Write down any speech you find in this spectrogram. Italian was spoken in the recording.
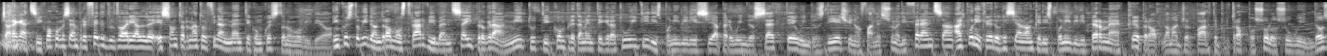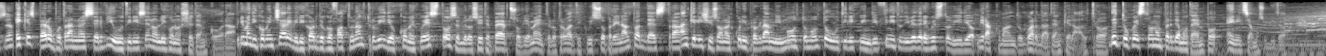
Ciao ragazzi, qua come sempre Fede Tutorial e sono tornato finalmente con questo nuovo video. In questo video andrò a mostrarvi ben 6 programmi, tutti completamente gratuiti, disponibili sia per Windows 7, Windows 10, non fa nessuna differenza. Alcuni credo che siano anche disponibili per Mac, però la maggior parte purtroppo solo su Windows, e che spero potranno esservi utili se non li conoscete ancora. Prima di cominciare vi ricordo che ho fatto un altro video come questo, se ve lo siete perso ovviamente lo trovate qui sopra in alto a destra, anche lì ci sono alcuni programmi molto molto utili, quindi finito di vedere questo video mi raccomando guardate anche anche l'altro. Detto questo non perdiamo tempo e iniziamo subito.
